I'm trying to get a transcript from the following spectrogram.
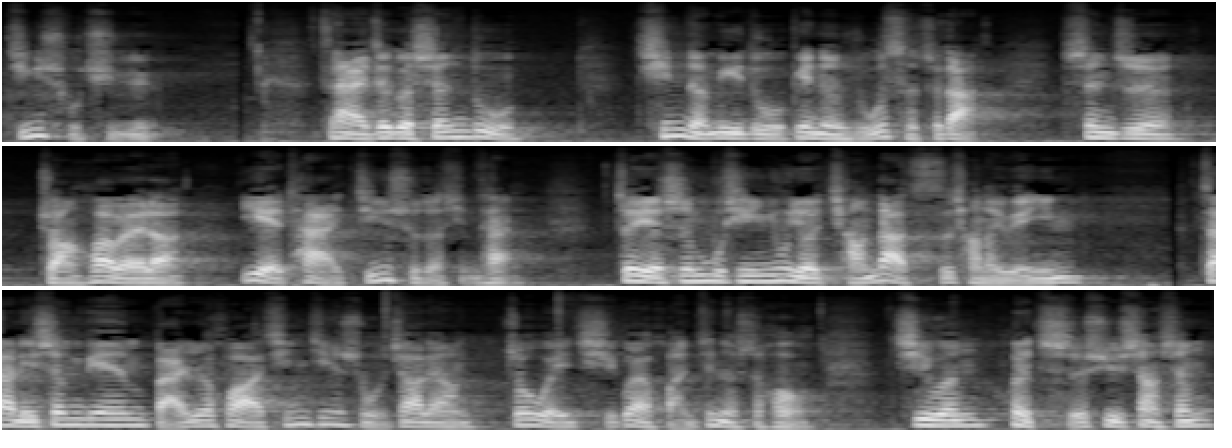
金属区域。在这个深度，氢的密度变得如此之大，甚至转化为了液态金属的形态。这也是木星拥有强大磁场的原因。在你身边白热化氢金属照亮周围奇怪环境的时候，气温会持续上升，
